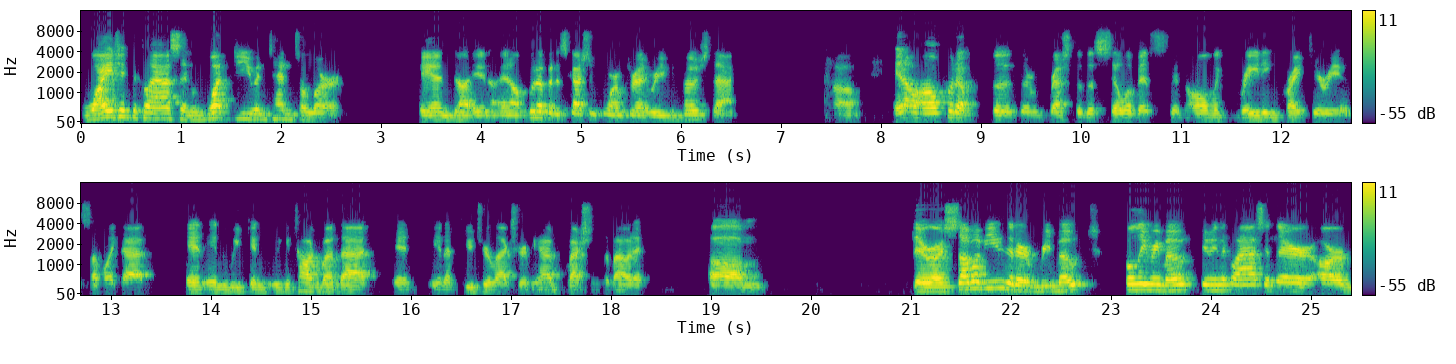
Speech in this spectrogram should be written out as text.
why you took the class, and what do you intend to learn? and, uh, and and I'll put up a discussion forum thread where you can post that. Um, and I'll, I'll put up the the rest of the syllabus and all the grading criteria and stuff like that And, and we can, we can talk about that in, in a future lecture if you have questions about it. Um, there are some of you that are remote, fully remote doing the class, and there are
